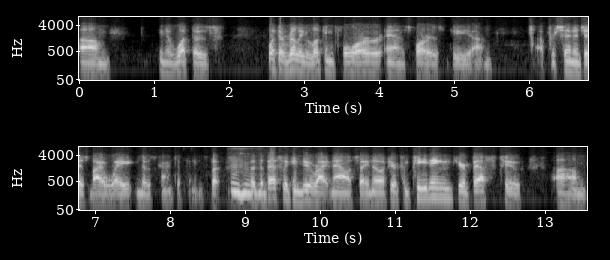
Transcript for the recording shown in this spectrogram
um, you know what those what they're really looking for, and as far as the um, uh, percentages by weight and those kinds of things. But Mhm. but the best we can do right now is say, no, if you're competing, you're best to um,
